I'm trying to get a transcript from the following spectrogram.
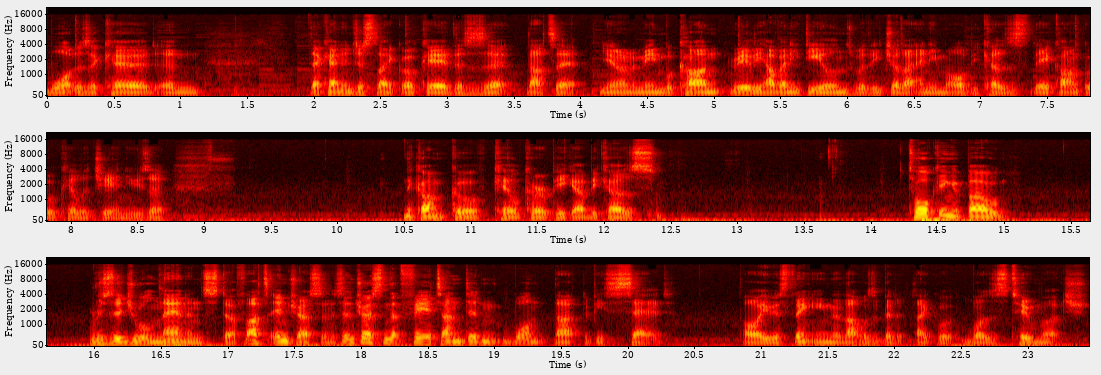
what has occurred. And they're kind of just like, okay, this is it, that's it. You know what I mean? We can't really have any dealings with each other anymore because they can't go kill a chain user. They can't go kill Kurapika because talking about residual nen and stuff. That's interesting. It's interesting that Feitan didn't want that to be said, or he was thinking that that was a bit like was too much.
